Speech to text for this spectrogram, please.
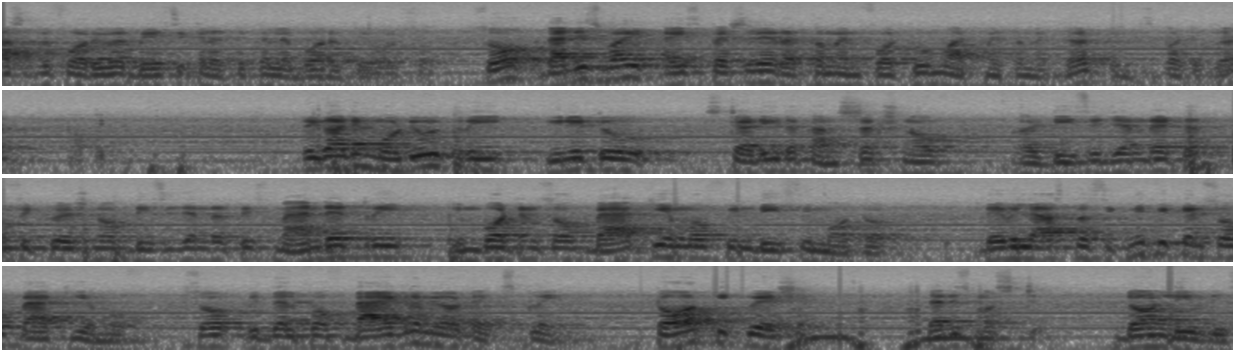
asked for your basic electrical laboratory also. So that is why I specially recommend for two wattmeter method in this particular topic. Regarding module 3, you need to study the construction of uh, a DC generator. Equation of DC generator is mandatory importance of back EMF in DC motor. They will ask the significance of back EMF. So with the help of diagram you have to explain. Torque equation that is must. Don't leave this.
